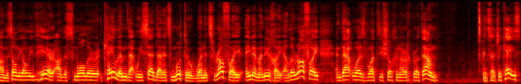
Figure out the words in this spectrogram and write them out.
Um, it's only only here on the smaller kalim that we said that it's mutter when it's rafai, and that was what the Shulchan Aruch brought down in such a case,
